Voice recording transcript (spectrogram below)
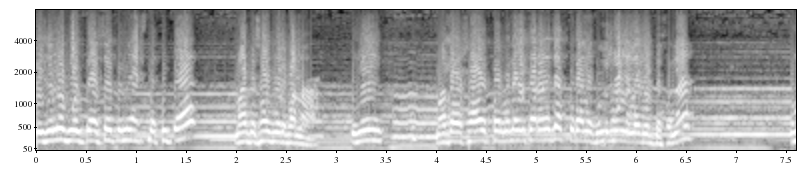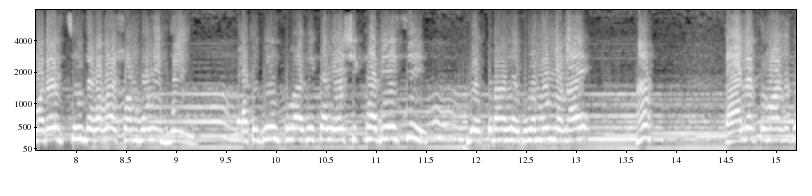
এই জন্য বলতে আসো তুমি আজকে থেকে মাদ্রাসায় পড়বা না। তুমি মাদ্রাসায় পড়বে না, এই কারণে যে কোরআনে মূল্য নাই বলতেছো না? তোমার এই চিন্তা ভাবনা সম্পূর্ণ ভুল। এতদিন তোমাকে আমি এই শিক্ষা দিয়েছি যে কোরআনের কোনো মূল্য নাই? হ্যাঁ? তাহলে তোমার যদি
